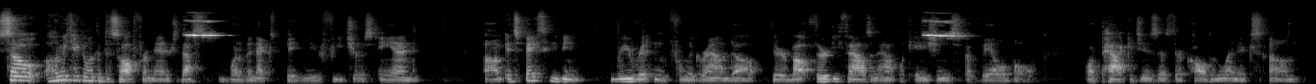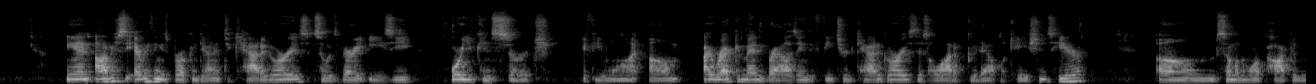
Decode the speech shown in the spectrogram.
so let me take a look at the software manager. That's one of the next big new features. And um, it's basically been rewritten from the ground up. There are about 30,000 applications available, or packages as they're called in Linux. Um, and obviously everything is broken down into categories, so it's very easy, or you can search if you want. Um, I recommend browsing the featured categories. There's a lot of good applications here. Um, some of the more popular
